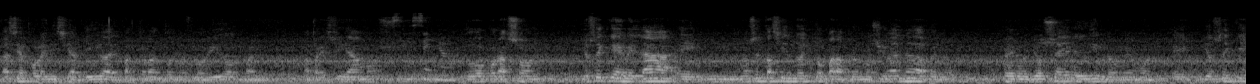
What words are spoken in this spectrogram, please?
Gracias por la iniciativa del pastor Antonio Florido, cual apreciamos. Sí, Señor. Todo corazón. Yo sé que verdad eh, no se está haciendo esto para promocionar nada, pero, pero yo sé el libro, mi amor. Eh, yo sé que,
